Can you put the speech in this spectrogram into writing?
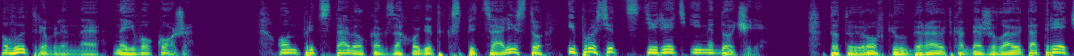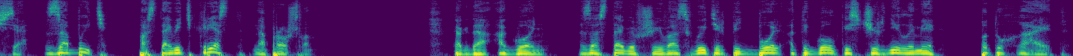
вытравленная на его коже. Он представил, как заходит к специалисту и просит стереть имя дочери. Татуировки убирают, когда желают отречься, забыть, поставить крест на прошлом. Когда огонь, заставивший вас вытерпеть боль от иголки с чернилами, потухает,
